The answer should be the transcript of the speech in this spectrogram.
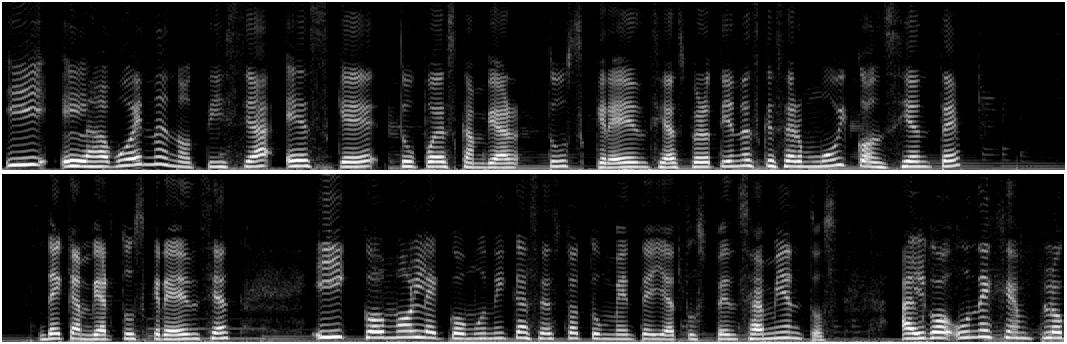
Y la buena noticia es que tú puedes cambiar tus creencias, pero tienes que ser muy consciente de cambiar tus creencias y cómo le comunicas esto a tu mente y a tus pensamientos algo, un ejemplo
